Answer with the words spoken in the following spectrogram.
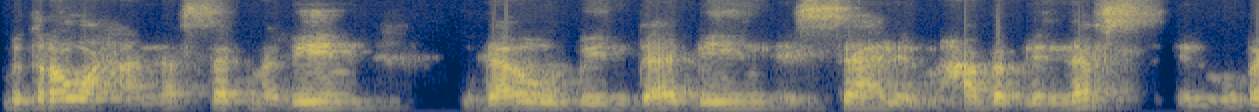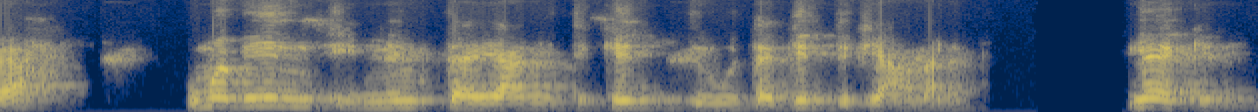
بتروح عن نفسك ما بين ده وبين ده بين السهل المحبب للنفس المباح. وما بين إن أنت يعني تكد وتجد في عملك. لكن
